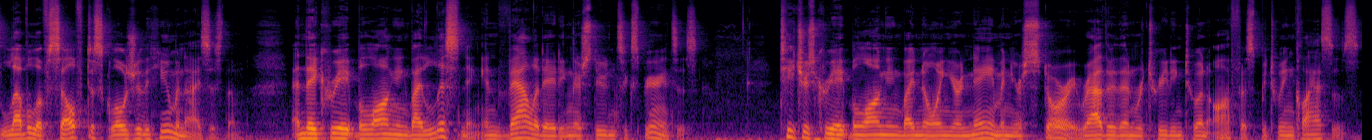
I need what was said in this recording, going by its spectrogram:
level of self disclosure that humanizes them, and they create belonging by listening and validating their students' experiences. Teachers create belonging by knowing your name and your story rather than retreating to an office between classes.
